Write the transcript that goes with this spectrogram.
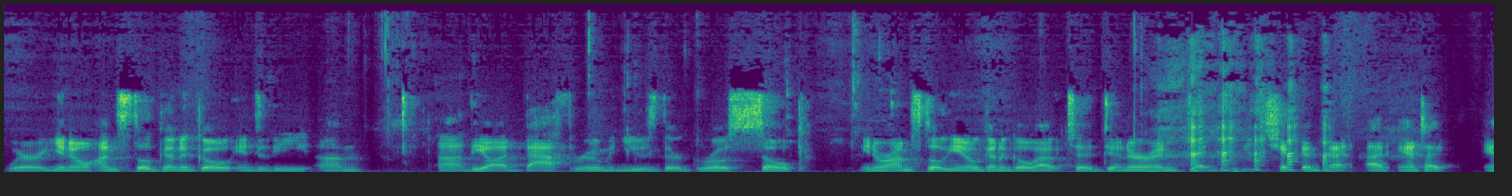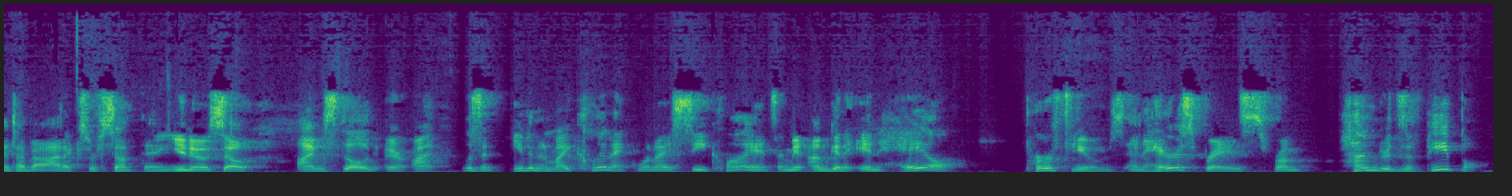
where, you know, I'm still going to go into the, um, uh, the odd bathroom and use their gross soap, you know, or I'm still, you know, going to go out to dinner and get maybe chicken that had anti, antibiotics or something, you know, so I'm still, I, listen, even in my clinic, when I see clients, I mean, I'm going to inhale perfumes and hairsprays from hundreds of people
